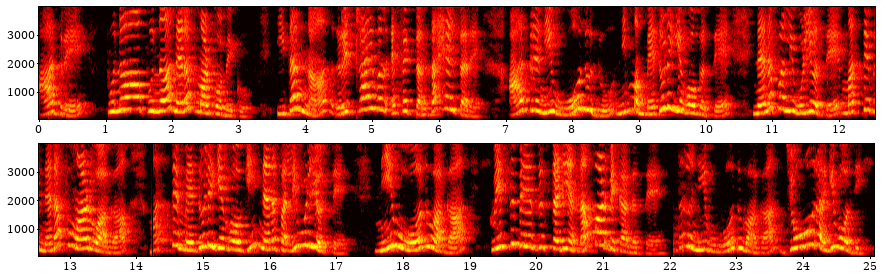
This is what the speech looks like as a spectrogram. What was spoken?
ಆದ್ರೆ ಪುನಃ ಪುನಃ ನೆನಪು ಮಾಡ್ಕೋಬೇಕು. ಇದನ್ನ ರಿಟ್ರೈವಲ್ ಎಫೆಕ್ಟ್ ಅಂತ ಹೇಳ್ತಾರೆ. ಆದ್ರೆ ನೀವು ಓದುದು ನಿಮ್ಮ ಮೆದುಳಿಗೆ ಹೋಗುತ್ತೆ, ನೆನಪಲ್ಲಿ ಉಳಿಯುತ್ತೆ, ಮತ್ತೆ ನೆನಪು ಮಾಡುವಾಗ ಮತ್ತೆ ಮೆದುಳಿಗೆ ಹೋಗಿ ನೆನಪಲ್ಲಿ ಉಳಿಯುತ್ತೆ. ನೀವು ಓದುವಾಗ ಕ್ವಿಜ್ ಬೇಸ್ಡ್ ಸ್ಟಡಿಯನ್ನ ಮಾಡಬೇಕಾಗತ್ತೆ. ಮೊದಲು ನೀವು ಓದುವಾಗ ಜೋರಾಗಿ ಓದಿ.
